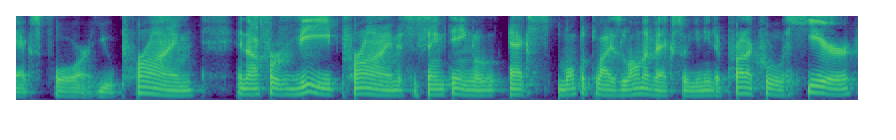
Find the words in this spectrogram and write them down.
ex for u prime. And now for v prime, it's the same thing. x multiplies ln of x, so you need a product rule here.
